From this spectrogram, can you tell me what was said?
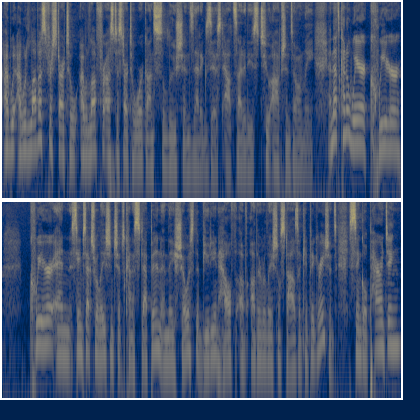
i would i would love us for start to i would love for us to start to work on solutions that exist outside of these two options only. And that's kind of where queer queer and same-sex relationships kind of step in and they show us the beauty and health of other relational styles and configurations. Single parenting,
